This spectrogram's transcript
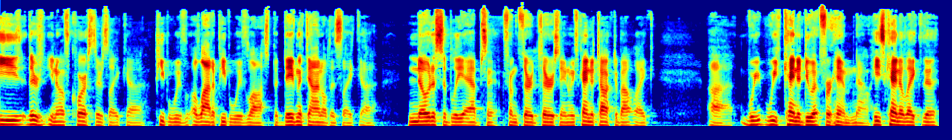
he there's you know of course there's like uh, people we've a lot of people we've lost but dave mcdonald is like uh, noticeably absent from third thursday and we've kind of talked about like uh, we we kind of do it for him now. He's kind of like the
